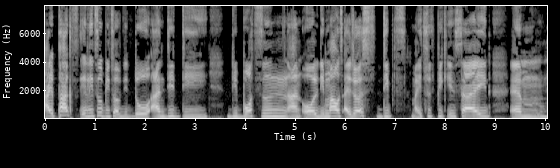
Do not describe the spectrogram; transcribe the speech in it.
I packed a little bit of the dough and did the the button and all the mouth. I just dipped my toothpick inside um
